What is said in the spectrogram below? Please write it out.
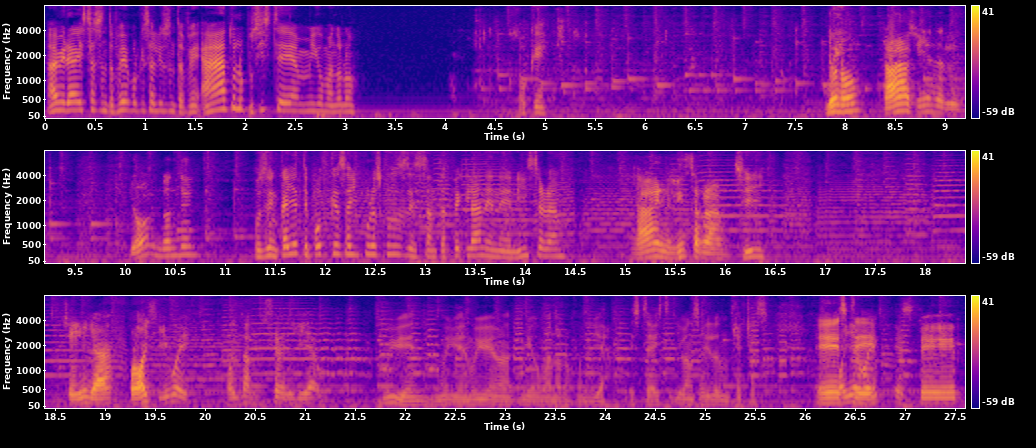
ah, mira, ahí está Santa Fe. ¿Por qué salió Santa Fe? Ah, tú lo pusiste, amigo Manolo. Ok. Yo no. Ah, sí, en el. ¿Yo? ¿En dónde? Pues en Cállate Podcast hay puras cosas de Santa Fe Clan en el Instagram. Ah, en el Instagram. Sí. Sí, ya. Por hoy sí, güey. Hoy es la noticia del día, güey. Muy bien, muy bien, muy bien, amigo Manolo. Bueno, ya. Este, ahí está- iban a salir las muchachas. Este. Oye, güey, este.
